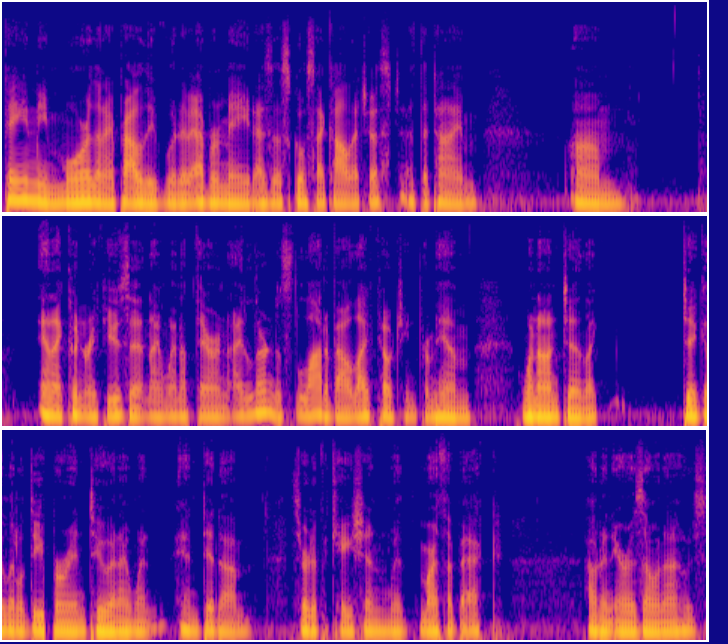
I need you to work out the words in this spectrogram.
paying me more than I probably would have ever made as a school psychologist at the time. Um, and I couldn't refuse it. And I went up there and I learned a lot about life coaching from him. Went on to like dig a little deeper into it. I went and did um, certification with Martha Beck out in Arizona, who's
